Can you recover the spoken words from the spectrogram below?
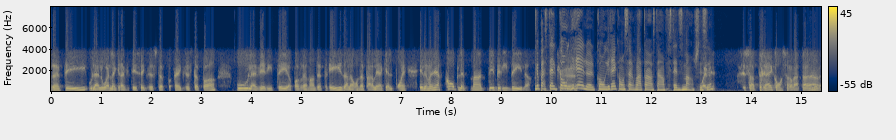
un pays où la loi de la gravité n'existe pas, existe pas, où la vérité n'a pas vraiment de prise. Alors, on a parlé à quel point. Et de manière complètement débridée, là. Oui, parce que c'était le congrès, le congrès conservateur. C'était dimanche, c'est ça? C'est ça, très conservateur.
